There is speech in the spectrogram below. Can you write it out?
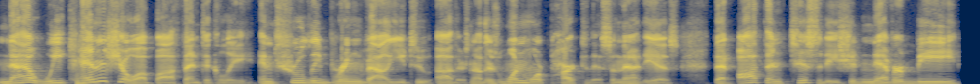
now we can show up authentically and truly bring value to others. Now there's one more part to this and that is that authenticity should never be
